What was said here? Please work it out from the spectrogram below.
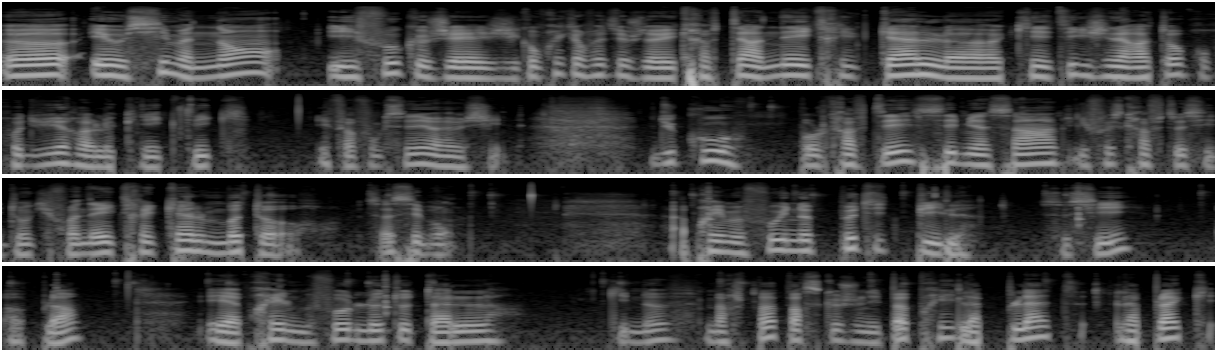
et aussi maintenant, il faut que j'ai compris qu'en fait je devais crafter un Electrical euh, Kinetic Generator pour produire euh, le Kinetic et faire fonctionner ma machine. Du coup, pour le crafter, c'est bien simple, il faut se crafter aussi. Donc il faut un Electrical Motor, ça c'est bon. Après il me faut une petite pile, ceci, hop là. Et après il me faut le total, qui ne marche pas parce que je n'ai pas pris la, plate, la plaque,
